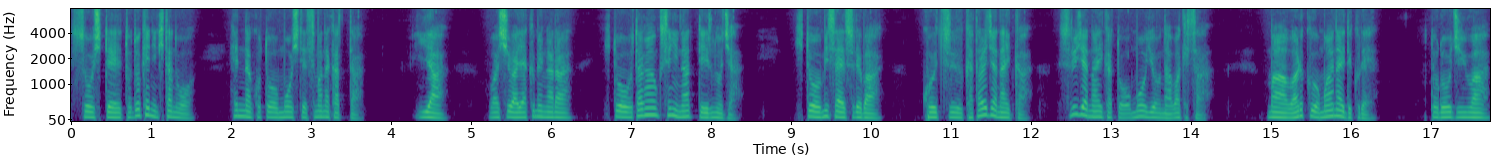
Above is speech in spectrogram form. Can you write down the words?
そうして届けに来たのを、変なことを申してすまなかった。いや、わしは役目柄、人を疑う癖になっているのじゃ。人を見さえすれば、こいつ語るじゃないか、するじゃないかと思うようなわけさ。まあ悪く思わないでくれ。と老人は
